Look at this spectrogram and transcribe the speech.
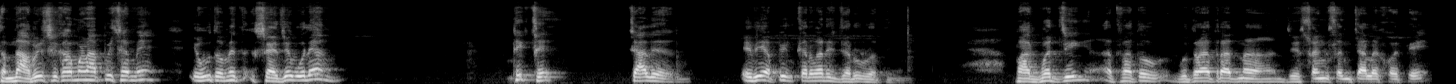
તમને આવી શિખામણ આપી છે મેં? એવું તમે સહેજે બોલ્યા ઠીક છે. ચાલે. એવી અપીલ કરવાની જરૂર હતી. ભાગવતજી અથવા તો ગુજરાત રાજના જે સંઘ સંચાલક હોય તે,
